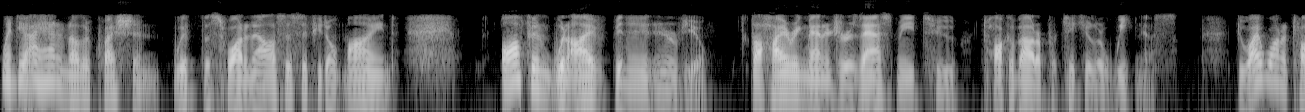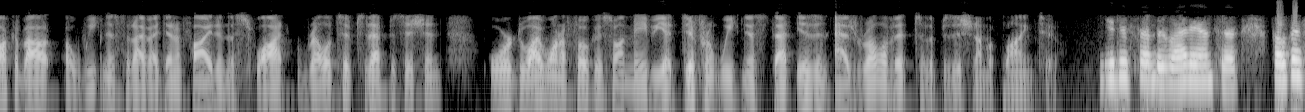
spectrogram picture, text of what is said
Wendy, I had another question with the SWOT analysis, if you don't mind. Often, when I've been in an interview, the hiring manager has asked me to talk about a particular weakness. Do I want to talk about a weakness that I've identified in the SWOT relative to that position, or do I want to focus on maybe a different weakness that isn't as relevant to the position I'm applying to? You just said the right answer. Focus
